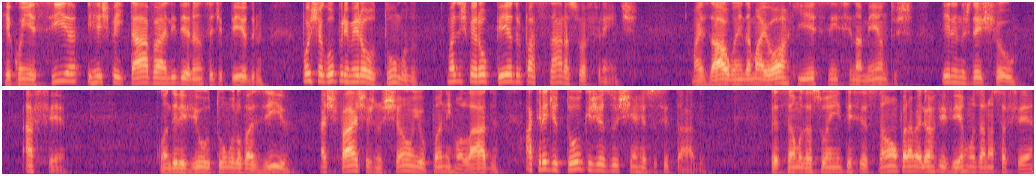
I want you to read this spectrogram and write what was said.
Reconhecia e respeitava a liderança de Pedro, pois chegou primeiro ao túmulo, mas esperou Pedro passar à sua frente. Mas algo ainda maior que esses ensinamentos ele nos deixou: a fé. Quando ele viu o túmulo vazio, as faixas no chão e o pano enrolado, acreditou que Jesus tinha ressuscitado. Peçamos a sua intercessão para melhor vivermos a nossa fé,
